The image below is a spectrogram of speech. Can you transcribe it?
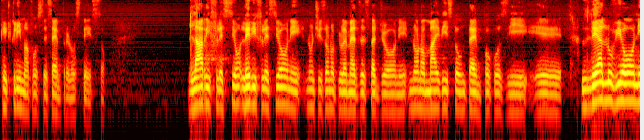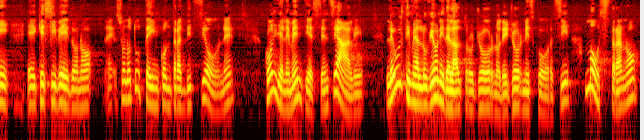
che il clima fosse sempre lo stesso, riflessio- le riflessioni, non ci sono più le mezze stagioni, non ho mai visto un tempo così, eh, le alluvioni eh, che si vedono eh, sono tutte in contraddizione con gli elementi essenziali. Le ultime alluvioni dell'altro giorno, dei giorni scorsi, mostrano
